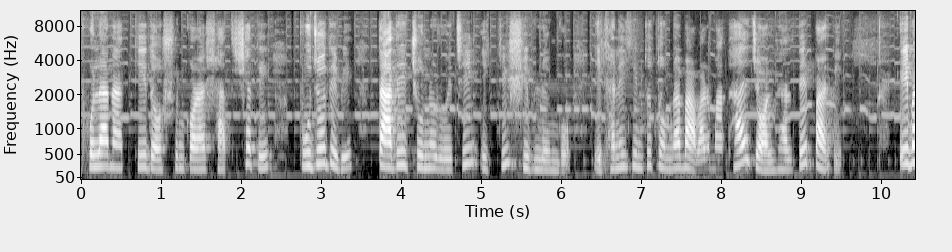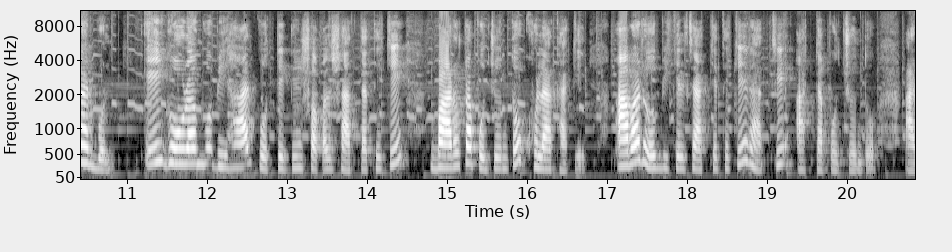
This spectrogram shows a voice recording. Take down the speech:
ভোলানাথকে দর্শন করার সাথে সাথে পুজো দেবে, তাদের জন্য রয়েছে একটি শিবলিঙ্গ। এখানে কিন্তু তোমরা বাবার মাথায় জল ঢালতে পারবে। এবার বলি এই গৌরাঙ্গ বিহার প্রত্যেক দিন সকাল সাতটা থেকে বারোটা পর্যন্ত খোলা থাকে। আবারও বিকেল চারটে থেকে রাত্রি আটটা পর্যন্ত। আর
